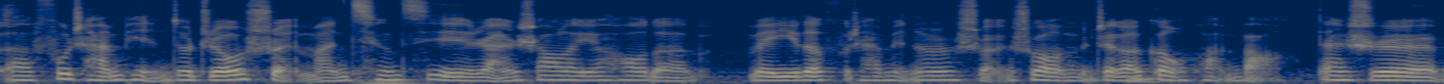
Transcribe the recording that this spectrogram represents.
呃副产品就只有水嘛，你氢气燃烧了以后的唯一的副产品就是水，说我们这个更环保，但是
